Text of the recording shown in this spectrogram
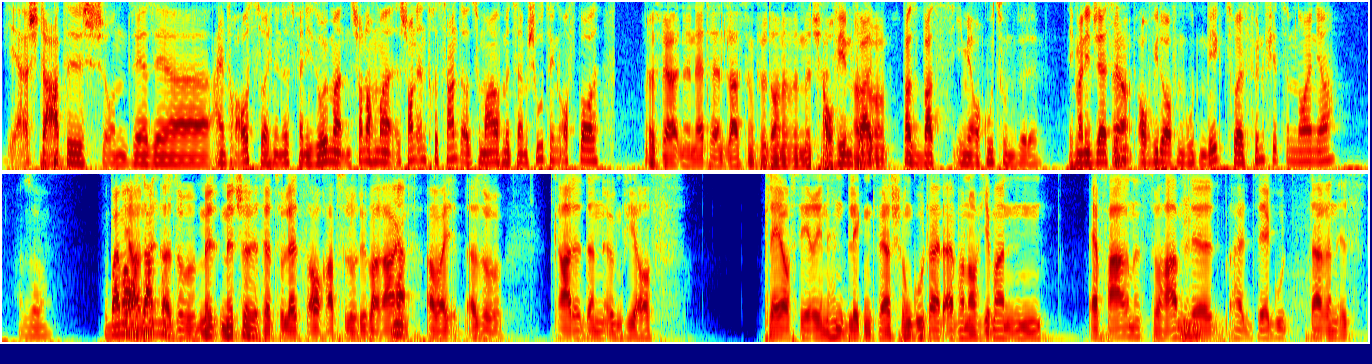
ja, statisch und sehr, sehr einfach auszurechnen ist. Fände ich so jemanden schon nochmal schon interessant, also zumal auch mit seinem Shooting Offball. Das wäre halt eine nette Entlastung für Donovan Mitchell. Auf jeden also, Fall, was, was ihm ja auch gut tun würde. Ich meine, die Jazz ja. sind auch wieder auf einem guten Weg. 12-5 jetzt im neuen Jahr. Also, wobei man ja, auch sagen muss. Also, Mitchell ist ja zuletzt auch absolut überragend. Ja. Aber, also, gerade dann irgendwie auf Playoff-Serien hinblickend wäre es schon gut, halt einfach noch jemanden Erfahrenes zu haben, mhm. der halt sehr gut darin ist,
